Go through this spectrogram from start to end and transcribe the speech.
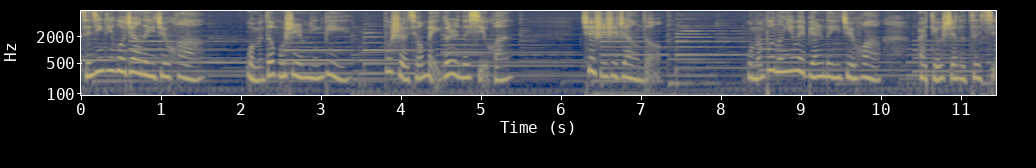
曾经听过这样的一句话：我们都不是人民币，不奢求每个人的喜欢。确实是这样的，我们不能因为别人的一句话而丢失了自己。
